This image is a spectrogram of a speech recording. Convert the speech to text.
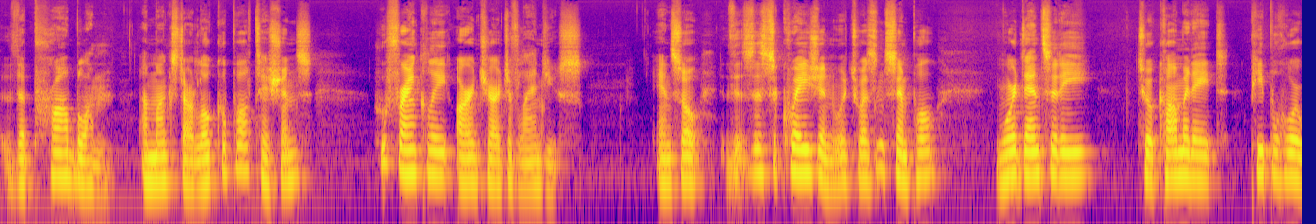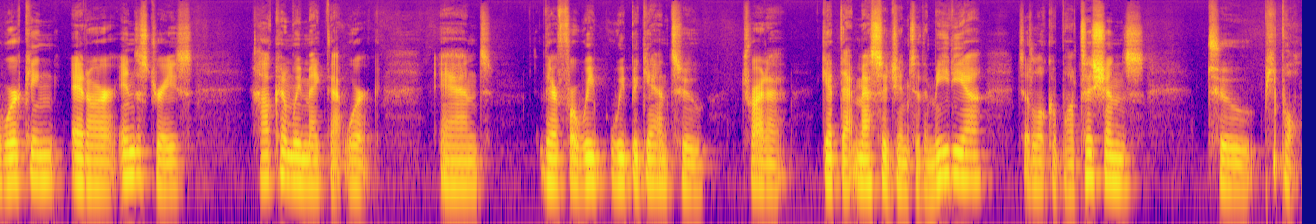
the problem amongst our local politicians who frankly are in charge of land use? And so this, this equation, which wasn't simple, more density to accommodate people who are working at our industries, how can we make that work? And therefore, we, we began to try to get that message into the media, to the local politicians, to people.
